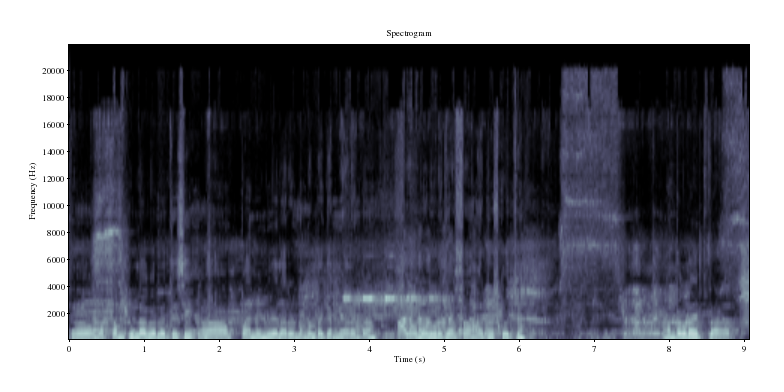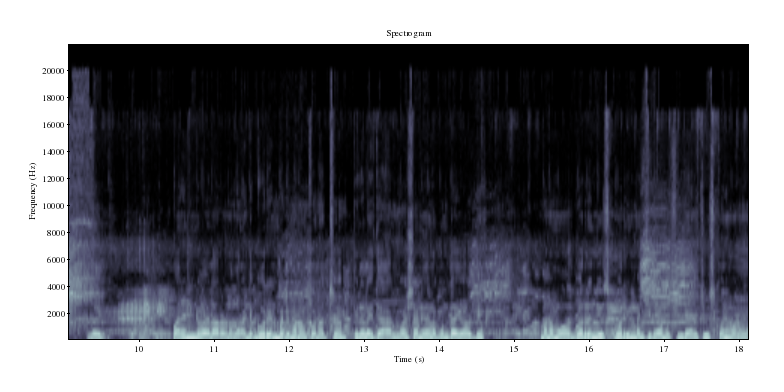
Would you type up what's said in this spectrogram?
సో మొత్తం పిల్ల గొర్రె వచ్చేసి పన్నెండు వేల రెండు వందలతో అయితే అమ్మారంట సో లోడ్ కూడా చేస్తూ ఉన్నారు చూసుకోవచ్చు. అంతా కూడా ఎత్తుతున్నారు లోడ్. పన్నెండు వేల రెండు వందలు. అంటే గొర్రెని బట్టి మనం కొనవచ్చు పిల్లలు అయితే ఆల్మోస్ట్ అన్ని నెలలకు ఉంటాయి కాబట్టి మనము గొర్రెని చూసి గొర్రె మంచిదే ముసిలిదే అని చూసుకొని మనము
